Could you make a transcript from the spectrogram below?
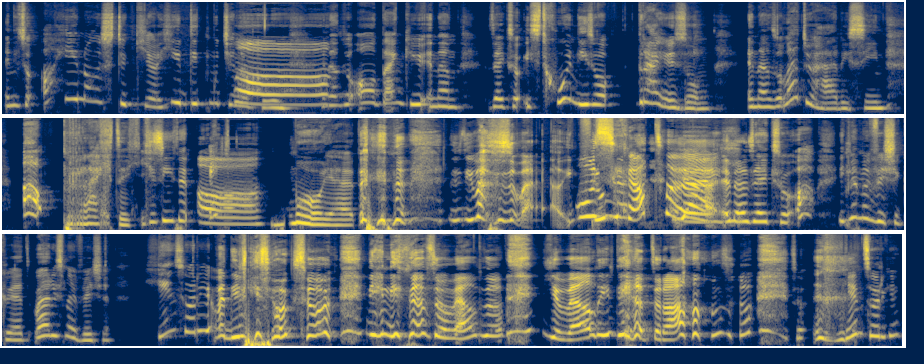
En die zo, ah, hier nog een stukje. Hier, dit moet je nog doen. En Oh. dan zo, oh, dank u. En dan zei ik zo, is het goed? En die zo, draai je eens om. En dan zo, laat uw haar eens zien. Ah, prachtig. Je ziet er echt Oh. mooi uit. dus die was zo... Ik haar- schattig! Ja, en dan zei ik zo, oh, ik ben mijn visje kwijt. Waar is mijn visje? Geen sorry. Maar die is ook zo... Die is dan zo wel zo geweldig theatraal. Zo. Zo, geen zorgen.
